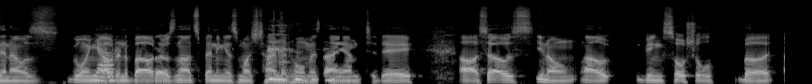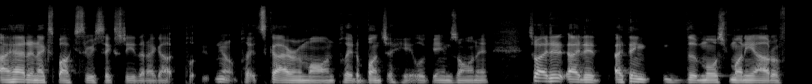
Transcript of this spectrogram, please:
and I was going Yeah. out and about. I was not spending as much time at home as I am today. Uh, so I was, you know, out being social, but I had an Xbox 360 that I got, you know, played Skyrim on, played a bunch of Halo games on it. So I did, I did, I think the most money out of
